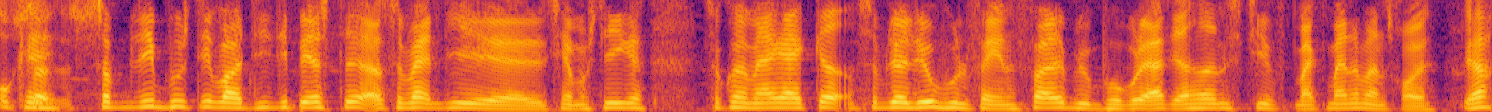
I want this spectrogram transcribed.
okay. Så, så lige pludselig var de de bedste, og så vandt de uh, Champions League. Så kunne jeg mærke, at jeg ikke gad. Så blev jeg Liverpool-fan, før det blev populært. Jeg havde en Steve McManaman-trøje. Ja,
